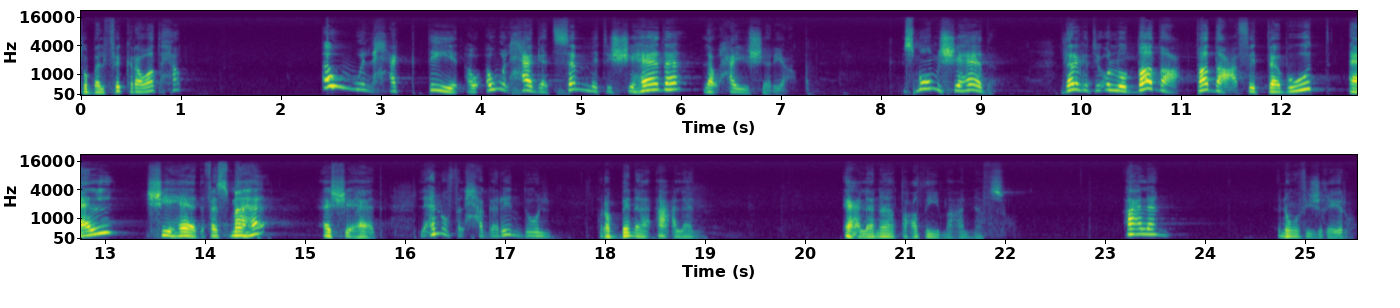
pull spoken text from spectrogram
تبقى الفكرة واضحة. أول حاجتين أو أول حاجة تسمت الشهادة لو حي الشريعة. اسمهم الشهادة. لدرجه يقول له تضع تضع في التابوت الشهادة فاسمها الشهادة. لأنه في الحجرين دول ربنا أعلن إعلانات عظيمة عن نفسه. أعلن إنه ما فيش غيره.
